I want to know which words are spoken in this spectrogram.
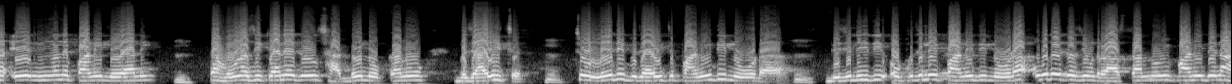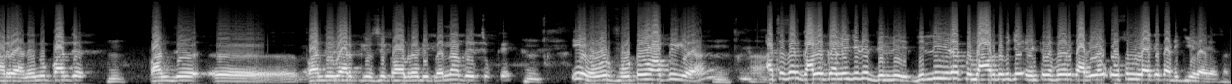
ਇਹ ਇਹਨਾਂ ਨੇ ਪਾਣੀ ਲਿਆ ਨਹੀਂ। ਤਾਂ ਹੁਣ ਅਸੀਂ ਕਹਿੰਦੇ ਜਦੋਂ ਸਾਡੇ ਲੋਕਾਂ ਨੂੰ ਬਜਾਈ 'ਚ ਝੋਨੇ ਦੀ ਬਜਾਈ 'ਚ ਪਾਣੀ ਦੀ ਲੋੜ ਆ। ਬਿਜਲੀ ਦੀ ਉਪਜ ਲਈ ਪਾਣੀ ਦੀ ਲੋੜ ਆ ਉਹਦੇ 'ਚ ਅਸੀਂ ਹੁਣ ਰਾਜਸਥਾਨ ਨੂੰ ਵੀ ਪਾਣੀ ਦੇਣਾ ਹਰਿਆਣੇ ਨੂੰ 5 ਹੂੰ। 5 5000 ਕਿਊਸਿਕ ਆਲਰੇਡੀ ਪਹਿਲਾਂ ਦੇ ਚੁੱਕੇ। ਇਹ ਹੋਰ ਫੋਟੋ ਆਪ ਹੀ ਆ। ਅੱਛਾ ਸਰ ਗੱਲ ਕਰ ਲਈ ਜਿਹੜੀ ਦਿੱਲੀ ਦਿੱਲੀ ਜਿਹੜਾ ਪੰਜਾਬ ਦੇ ਵਿੱਚ ਇੰਟਰਫੇਅਰ ਕਰ ਰਹੀ ਹੈ ਉਸ ਨੂੰ ਲੈ ਕੇ ਤੁਹਾਡੀ ਕੀ ਰਾਏ ਹੈ ਸਰ?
